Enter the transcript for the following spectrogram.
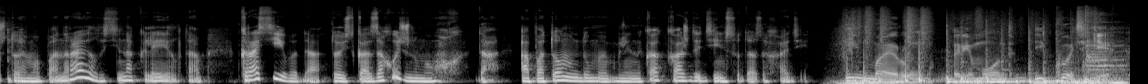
что ему понравилось, и наклеил там. Красиво, да. То есть, когда заходишь, думаю, ох, да. А потом думаю, блин, и как каждый день сюда заходить? In My Room. Ремонт и котики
